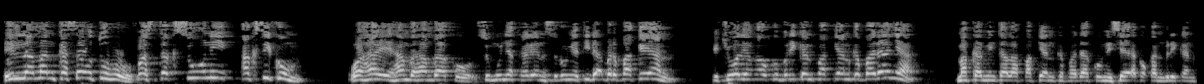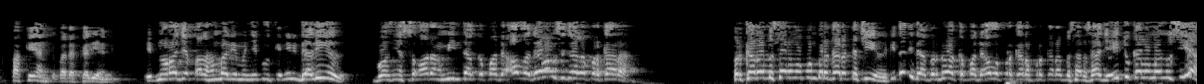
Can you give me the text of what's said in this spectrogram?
illa man kasautuhu fastaksuni aksikum. Wahai hamba-hambaku, sungguhnya kalian seluruhnya tidak berpakaian kecuali yang aku berikan pakaian kepadanya. Maka mintalah pakaian kepadaku, niscaya aku akan berikan pakaian kepada kalian. Ibnu Rajab Al-Hambali menyebutkan ini dalil bahwasanya seorang minta kepada Allah dalam segala perkara. Perkara besar maupun perkara kecil. Kita tidak berdoa kepada Allah perkara-perkara besar saja. Itu kalau manusia.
